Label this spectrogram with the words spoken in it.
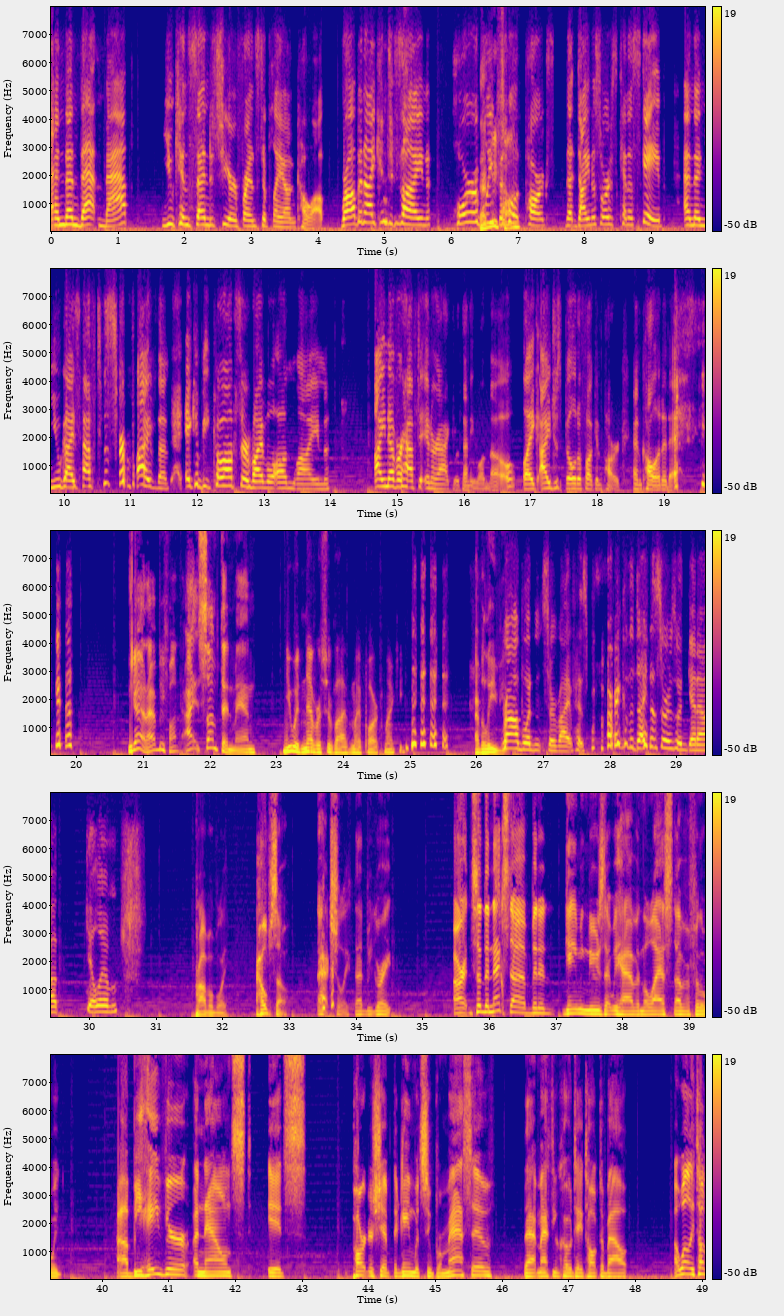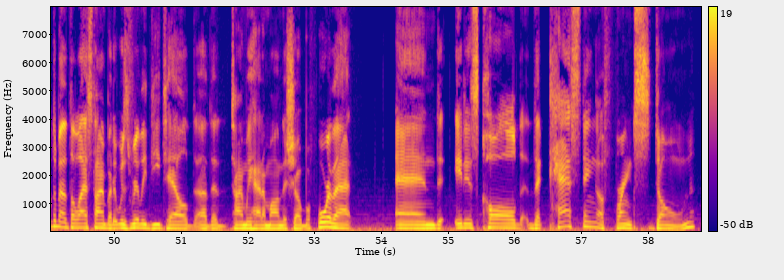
and then that map you can send to your friends to play on co op. Rob and I can design horribly built fun. parks that dinosaurs can escape, and then you guys have to survive them. It can be co op survival online. I never have to interact with anyone though. Like I just build a fucking park and call it a day. Yeah, that'd be fun. I something, man. You would never survive my park, Mikey. I believe you. Rob wouldn't survive his park. The dinosaurs would get out, kill him. Probably. I hope so. Actually, that'd be great. All right. So the next uh, bit of gaming news that we have, and the last of it for the week, uh, Behavior announced its partnership, the game with Supermassive that Mathieu Côté talked about. Uh, well, he talked about it the last time, but it was really detailed uh, the time we had him on the show before that. And it is called The Casting of Frank Stone.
